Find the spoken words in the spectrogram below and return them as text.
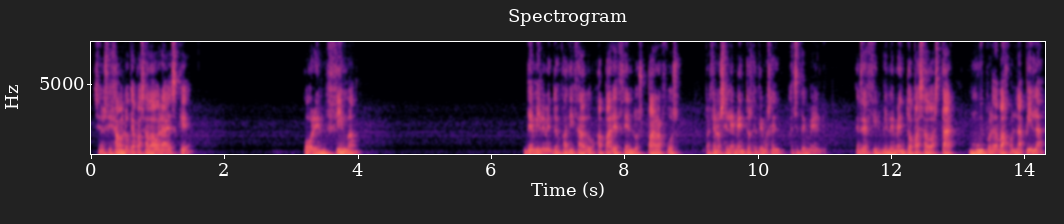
Si nos fijamos lo que ha pasado ahora es que por encima de mi elemento enfatizado aparecen los párrafos, aparecen los elementos que tenemos en HTML. Es decir, mi elemento ha pasado a estar muy por debajo en la pila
